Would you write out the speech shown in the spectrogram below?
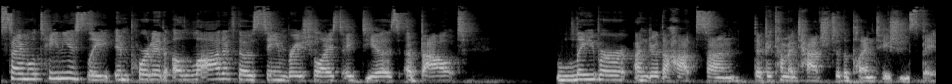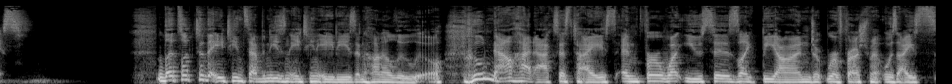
simultaneously imported a lot of those same racialized ideas about labor under the hot sun that become attached to the plantation space. Let's look to the 1870s and 1880s in Honolulu. Who now had access to ice and for what uses like beyond refreshment was ice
